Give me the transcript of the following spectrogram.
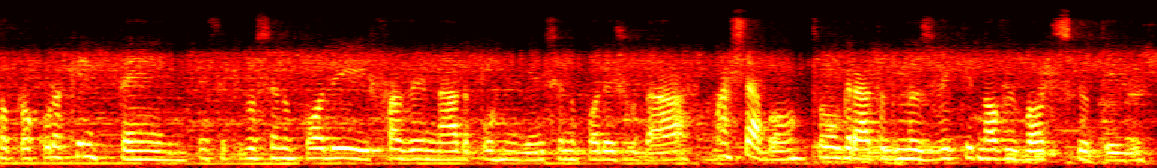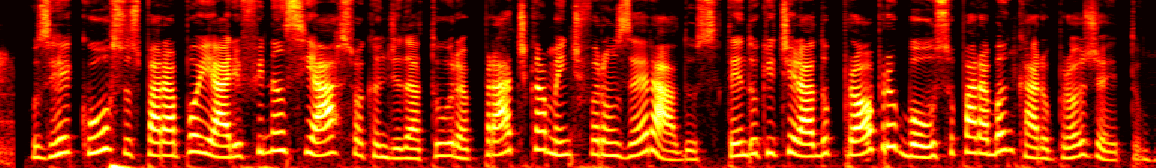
só procuram quem tem. Pensa que você não pode fazer nada por ninguém, você não pode ajudar. Mas tá bom, sou grata dos meus 29 votos que eu tive. Os recursos para apoiar e financiar sua candidatura praticamente foram zerados, tendo que tirar do próprio bolso para bancar o projeto.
